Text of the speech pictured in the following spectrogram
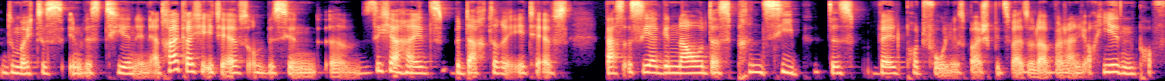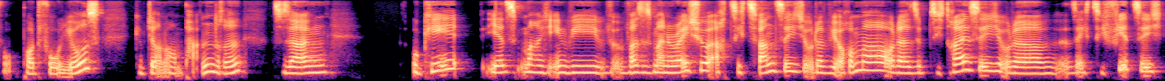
du möchtest investieren in ertragreiche ETFs und ein bisschen äh, sicherheitsbedachtere ETFs, das ist ja genau das Prinzip des Weltportfolios beispielsweise oder wahrscheinlich auch jeden Portfolios. Gibt ja auch noch ein paar andere, zu sagen, okay, jetzt mache ich irgendwie, was ist meine Ratio? 80-20 oder wie auch immer oder 70-30 oder 60-40.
